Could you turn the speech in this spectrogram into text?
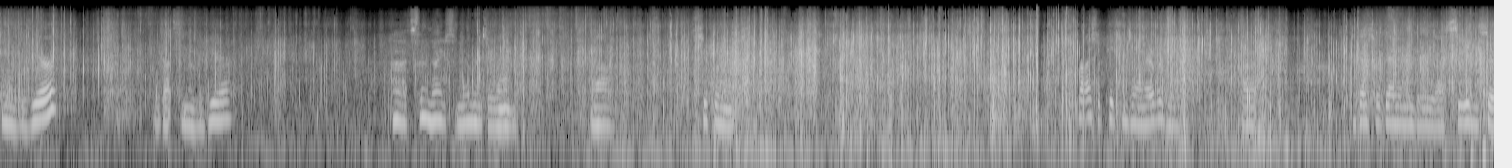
Some over here. We got some over here. Ah, it's so nice. No one's around. Wow. Super nice. Surprised the pigeons aren't over here. But I guess we're getting the uh, seed and so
